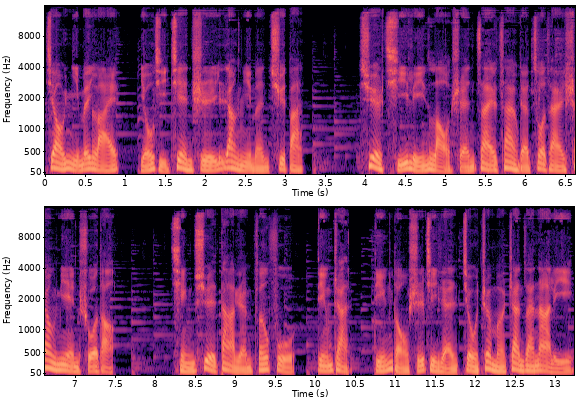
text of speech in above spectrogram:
叫你们来，有几件事让你们去办。血麒麟老神在在的坐在上面说道：“请血大人吩咐。”顶战、顶斗十几人就这么站在那里，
